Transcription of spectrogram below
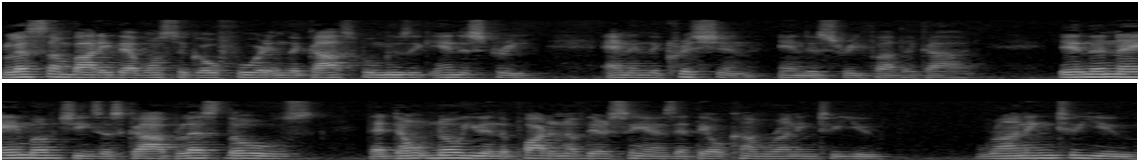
Bless somebody that wants to go forward in the gospel music industry and in the Christian industry, Father God. In the name of Jesus, God, bless those that don't know you in the pardon of their sins, that they'll come running to you, running to you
